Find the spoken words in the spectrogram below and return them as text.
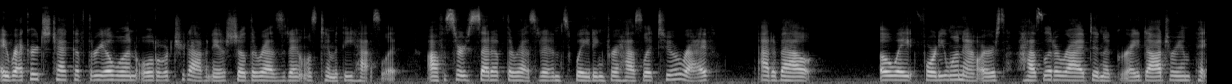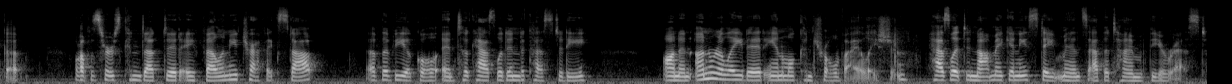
A records check of 301 Old Orchard Avenue showed the resident was Timothy Haslett. Officers set up the residence waiting for Haslett to arrive. At about 0841 hours, Haslett arrived in a gray Dodge Ram pickup. Officers conducted a felony traffic stop of the vehicle and took Haslett into custody on an unrelated animal control violation. Haslett did not make any statements at the time of the arrest.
